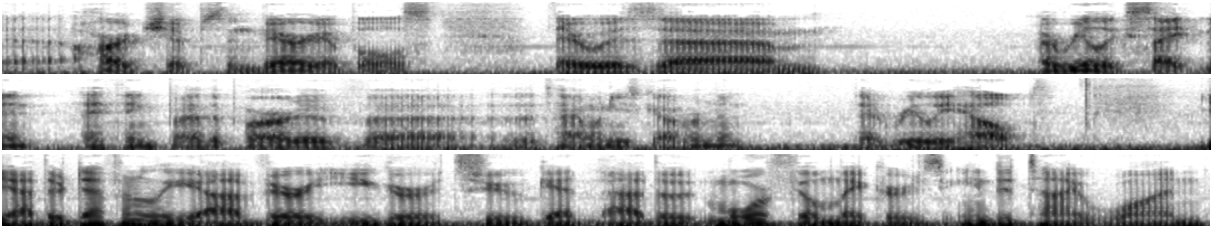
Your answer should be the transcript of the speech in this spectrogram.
uh, hardships and variables. There was um, a real excitement, I think, by the part of uh, the Taiwanese government that really helped. Yeah, they're definitely uh, very eager to get uh, the more filmmakers into Taiwan.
